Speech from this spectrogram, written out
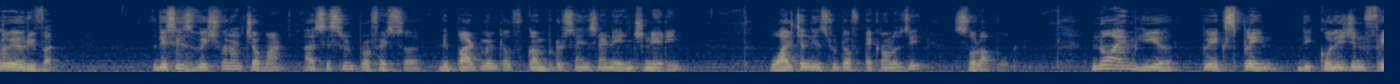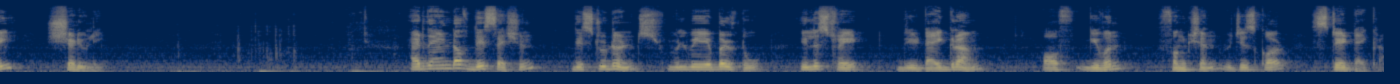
Hello everyone. This is Vishwanath Chavan, Assistant Professor, Department of Computer Science and Engineering, Walchand Institute of Technology, Solapur. Now I am here to explain the collision-free scheduling. At the end of this session, the students will be able to illustrate the diagram of given function which is called state diagram.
